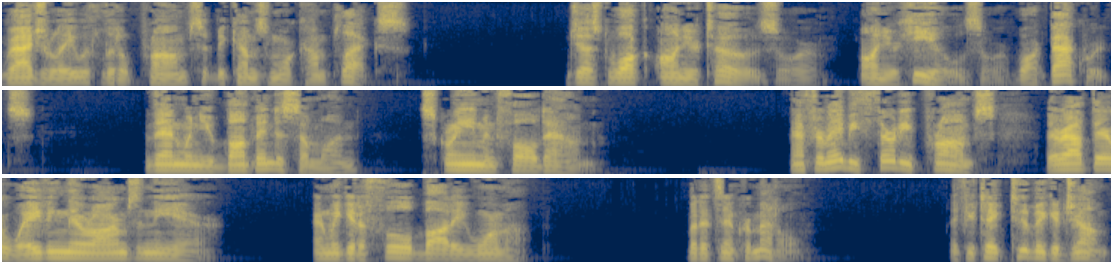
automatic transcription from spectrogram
Gradually, with little prompts, it becomes more complex. Just walk on your toes, or on your heels, or walk backwards. Then, when you bump into someone, scream and fall down. After maybe 30 prompts, they're out there waving their arms in the air, and we get a full body warm up. But it's incremental. If you take too big a jump,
